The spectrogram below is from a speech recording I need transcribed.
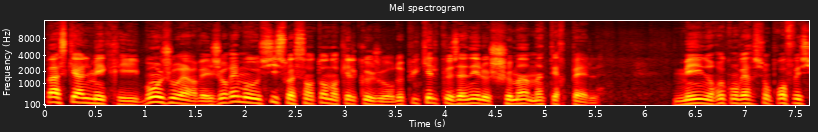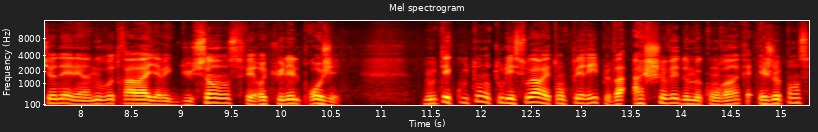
Pascal m'écrit Bonjour Hervé, j'aurai moi aussi 60 ans dans quelques jours. Depuis quelques années, le chemin m'interpelle. Mais une reconversion professionnelle et un nouveau travail avec du sens fait reculer le projet. Nous t'écoutons tous les soirs et ton périple va achever de me convaincre et je pense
